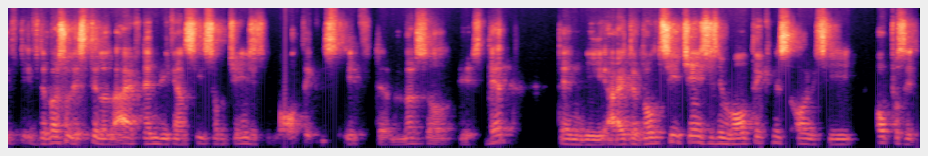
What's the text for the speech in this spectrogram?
if, if the muscle is still alive, then we can see some changes in wall thickness. If the muscle is dead, then we either don't see changes in wall thickness or we see opposite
